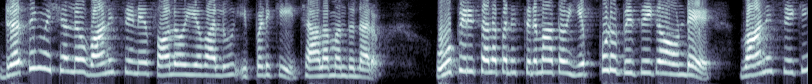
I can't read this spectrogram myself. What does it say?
డ్రెస్సింగ్ విషయంలో వాణిశ్రీనే ఫాలో అయ్యే వాళ్ళు ఇప్పటికీ చాలా మంది ఉన్నారు. ఊపిరి సలపని సినిమాతో ఎప్పుడు బిజీగా ఉండే వాణిశ్రీకి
